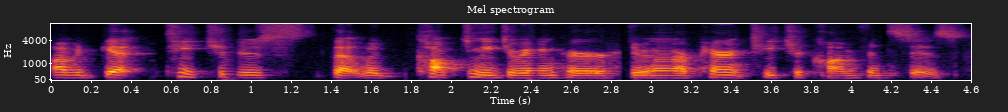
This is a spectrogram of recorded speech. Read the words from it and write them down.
i would get teachers that would talk to me during her during our parent teacher conferences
